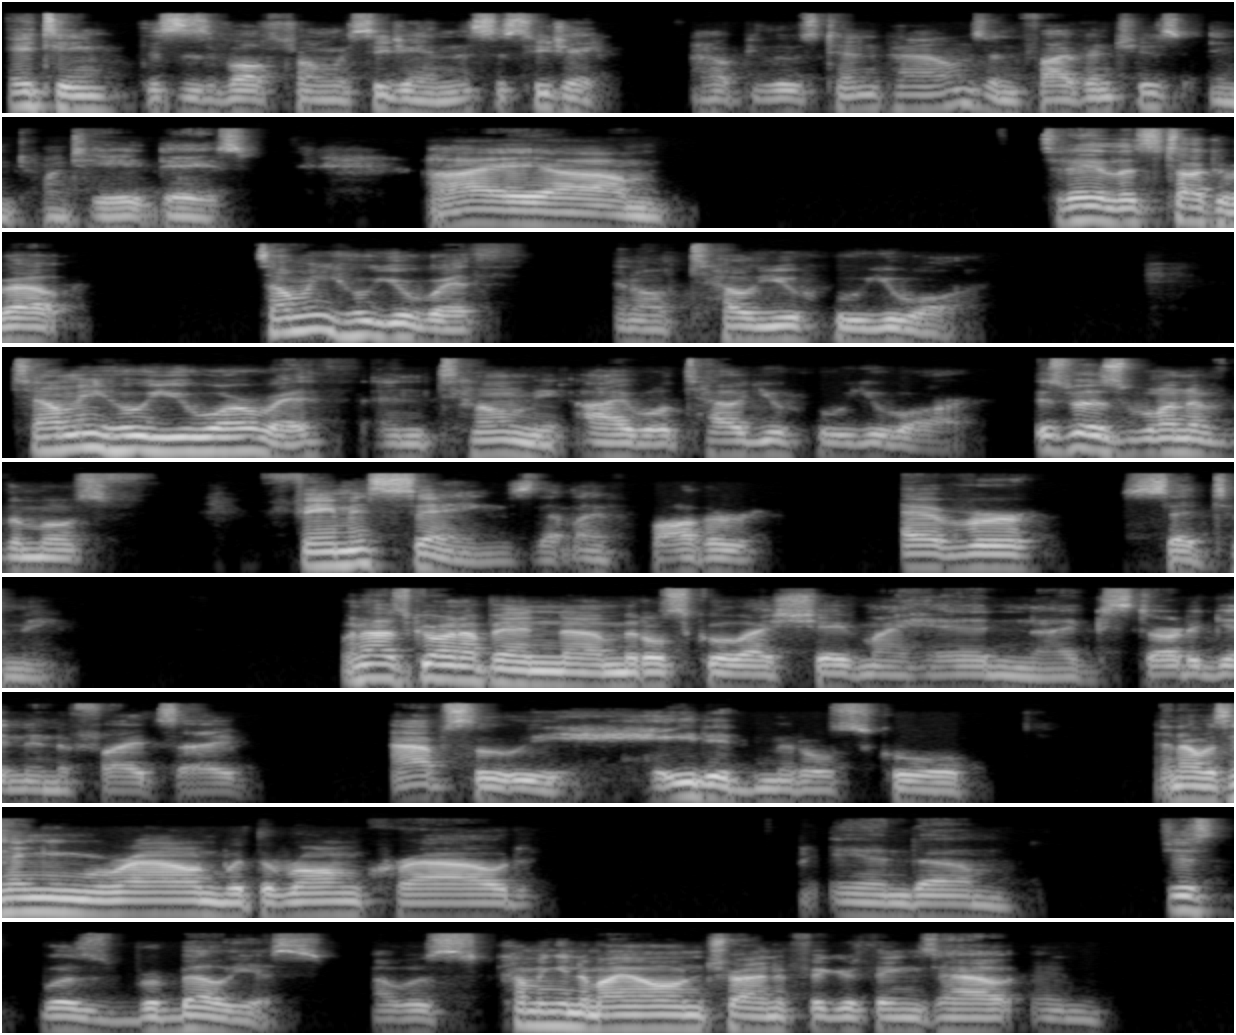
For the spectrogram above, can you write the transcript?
Hey team, this is Evolve Strong with CJ, and this is CJ. I help you lose 10 pounds and five inches in 28 days. I um today let's talk about tell me who you're with, and I'll tell you who you are. Tell me who you are with, and tell me I will tell you who you are. This was one of the most famous sayings that my father ever said to me. When I was growing up in uh, middle school, I shaved my head and I started getting into fights. I absolutely hated middle school. And I was hanging around with the wrong crowd and um, just was rebellious. I was coming into my own, trying to figure things out. And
